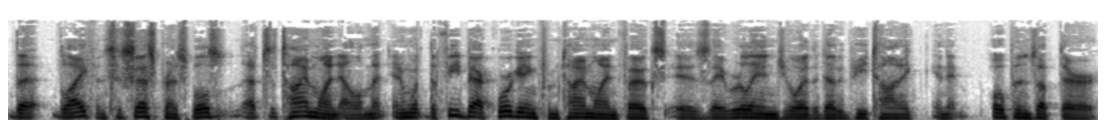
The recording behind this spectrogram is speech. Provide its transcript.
the life and success principles. That's the timeline element. And what the feedback we're getting from timeline folks is they really enjoy the WP Tonic and it opens up their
